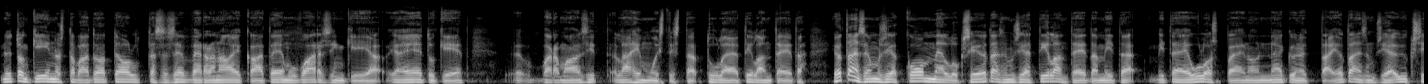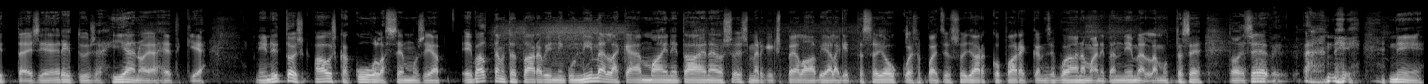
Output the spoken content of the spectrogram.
Nyt on kiinnostavaa, te olette ollut tässä sen verran aikaa, Teemu varsinkin ja, ja Eetukin, että varmaan sit lähimuistista tulee tilanteita. Jotain semmoisia kommelluksia, jotain semmoisia tilanteita, mitä, mitä ei ulospäin ole näkynyt tai jotain semmoisia yksittäisiä erityisen hienoja hetkiä. Niin nyt olisi hauska kuulla semmoisia, ei välttämättä tarvii niinku nimelläkään mainita aina, jos esimerkiksi pelaa vieläkin tässä joukkueessa, paitsi jos on Jarkko Parikka, niin se voi aina mainita nimellä, mutta se... Se Savi. niin, niin,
